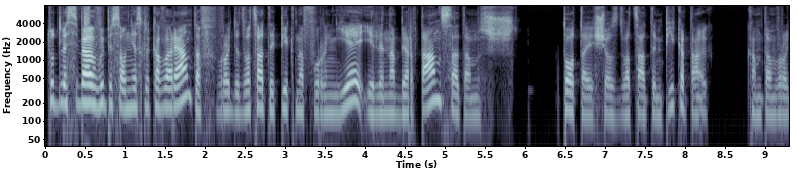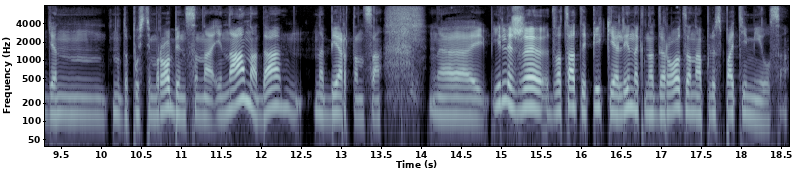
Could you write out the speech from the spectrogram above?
тут для себя выписал несколько вариантов, вроде 20-й пик на Фурнье или на Бертанса, там что-то еще с 20-м пика, там, там вроде, ну, допустим, Робинсона и Нана, да, на Бертонса. Э, или же 20-й пик и Алинок на Деродзана плюс Пати Милса.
